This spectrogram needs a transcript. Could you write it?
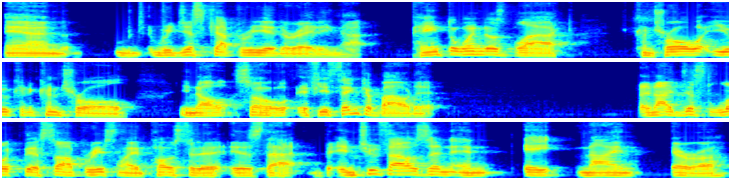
And we just kept reiterating that paint the windows black control what you can control you know so if you think about it and i just looked this up recently i posted it is that in 2008 9 era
